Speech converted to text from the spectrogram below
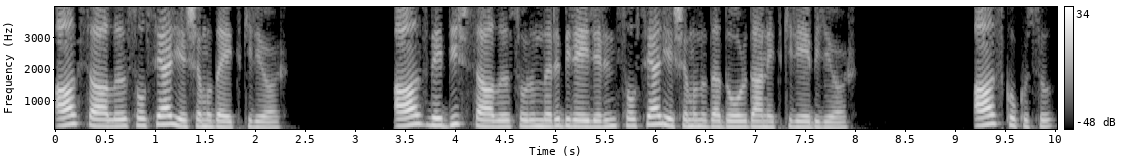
Ağız sağlığı sosyal yaşamı da etkiliyor. Ağız ve diş sağlığı sorunları bireylerin sosyal yaşamını da doğrudan etkileyebiliyor. Ağız kokusu,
